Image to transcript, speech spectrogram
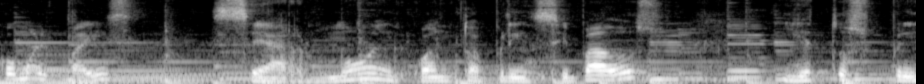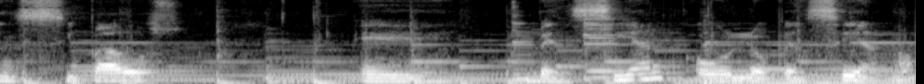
cómo, el país se armó en cuanto a principados y estos principados eh, vencían o los vencían, ¿no?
